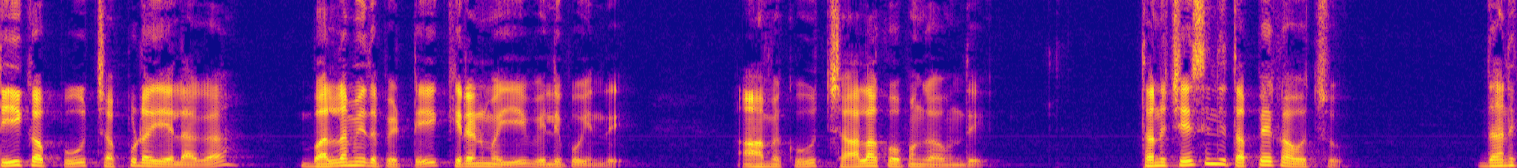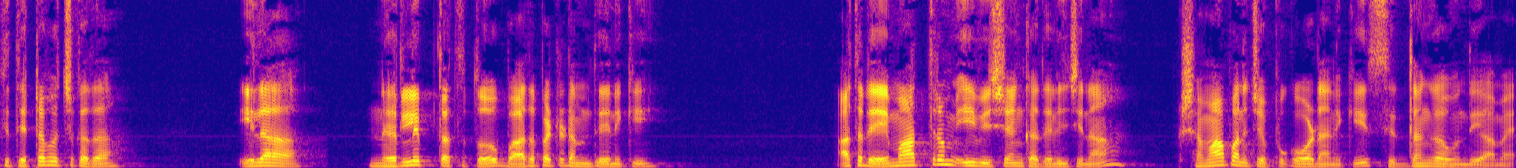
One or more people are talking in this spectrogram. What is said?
టీ కప్పు చప్పుడయ్యేలాగా బల్ల మీద పెట్టి కిరణ్మయి వెళ్ళిపోయింది. ఆమెకు చాలా కోపంగా ఉంది. తను చేసింది తప్పే కావచ్చు. దానికి తిట్టవచ్చు కదా? ఇలా నిర్లిప్తతతో బాధపెట్టడం దేనికి? అతడు ఏమాత్రం ఈ విషయం కదిలించినా క్షమాపణ చెప్పుకోవడానికి సిద్ధంగా ఉంది ఆమె.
